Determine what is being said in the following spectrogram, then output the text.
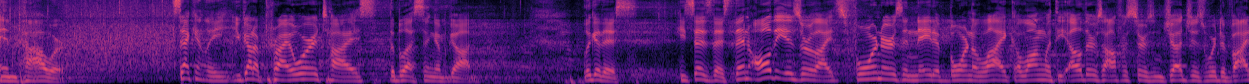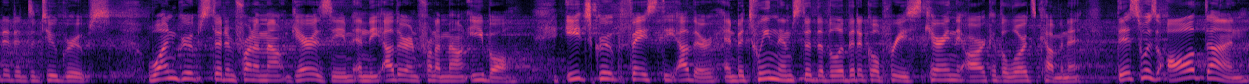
in power. Secondly, you gotta prioritize the blessing of God. Look at this he says this Then all the Israelites, foreigners and native born alike, along with the elders, officers, and judges, were divided into two groups. One group stood in front of Mount Gerizim and the other in front of Mount Ebal. Each group faced the other, and between them stood the Levitical priests carrying the ark of the Lord's covenant. This was all done,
